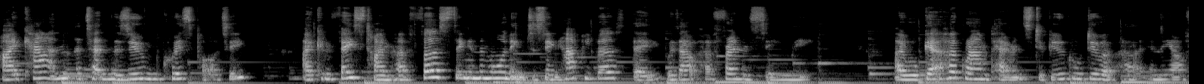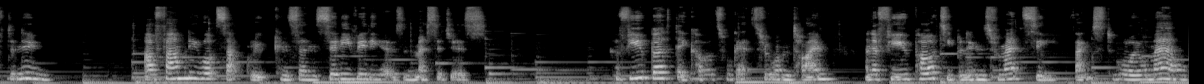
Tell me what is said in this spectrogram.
I can attend the Zoom quiz party. I can FaceTime her first thing in the morning to sing happy birthday without her friends seeing me. I will get her grandparents to Google Duo her in the afternoon. Our family WhatsApp group can send silly videos and messages. A few birthday cards will get through on time, and a few party balloons from Etsy, thanks to Royal Mail.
